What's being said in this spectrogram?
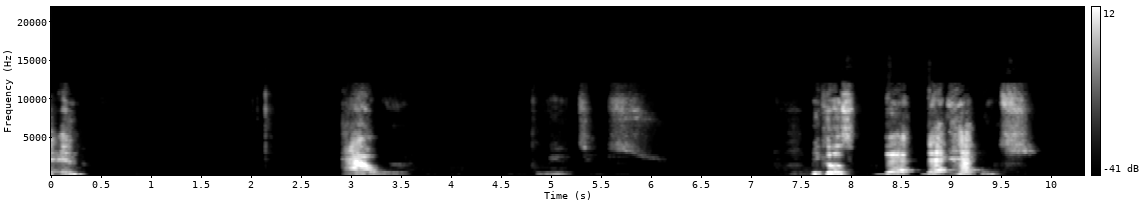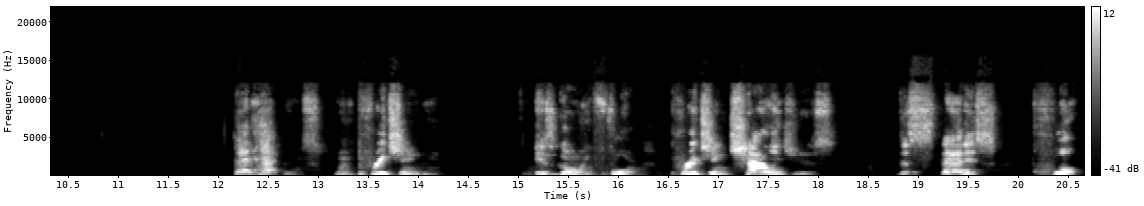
and our communities. Because that that happens. That happens when preaching is going forth. Preaching challenges the status quo.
